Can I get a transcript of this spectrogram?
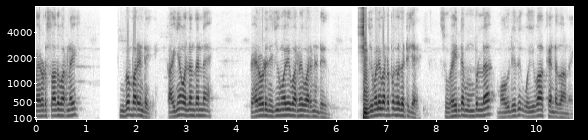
പേരോട് ഉസ്താദ് പറഞ്ഞത്? ഇവൻ പറയണ്ടേ? കഴിഞ്ഞ കൊല്ലം തന്നെ പേരോട് നിജിമോലി പറഞ്ഞ് പറഞ്ഞിട്ടുണ്ട് നിജിമോലി പറഞ്ഞപ്പോൾ നിങ്ങൾ കേട്ടില്ലേ? സുബൈന്റെ മുമ്പുള്ള മൗലിദ് ഒഴിവാക്കേണ്ടതാണ്.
